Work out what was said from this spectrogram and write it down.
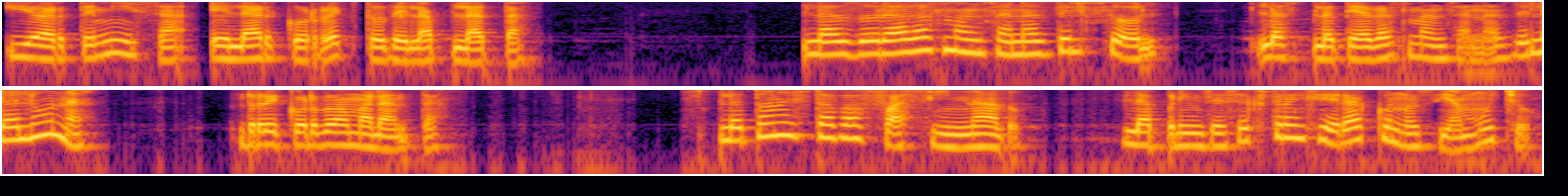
y Artemisa el arco recto de la plata. Las doradas manzanas del sol las plateadas manzanas de la luna, recordó Amaranta. Platón estaba fascinado. La princesa extranjera conocía mucho.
